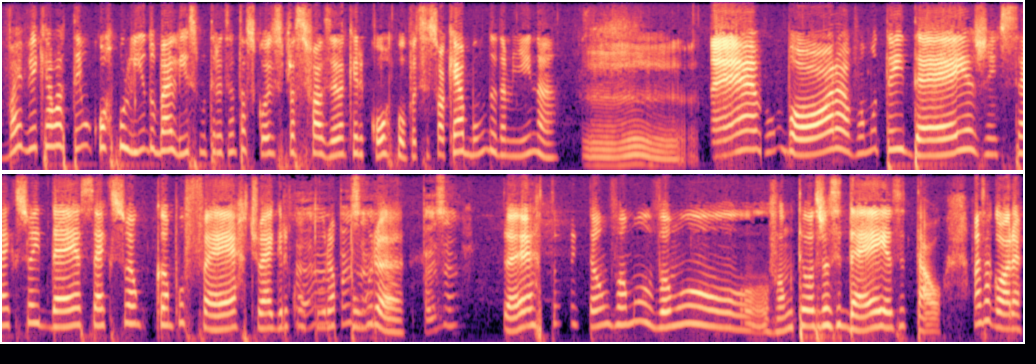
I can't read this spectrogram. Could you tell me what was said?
vai ver que ela tem um corpo lindo, belíssimo, 300 coisas para se fazer naquele corpo. Você só quer a bunda da menina. Hum. É, vambora, vamos ter ideia, gente. Sexo é ideia, sexo é um campo fértil, é agricultura é, pois é. pura. É. Pois é. Certo? Então vamos, vamos, vamos ter outras ideias e tal. Mas agora,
